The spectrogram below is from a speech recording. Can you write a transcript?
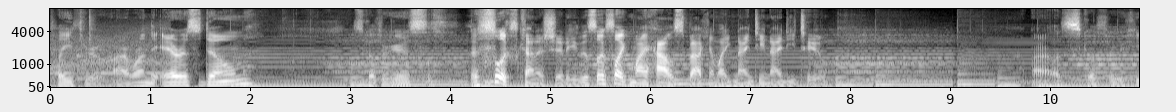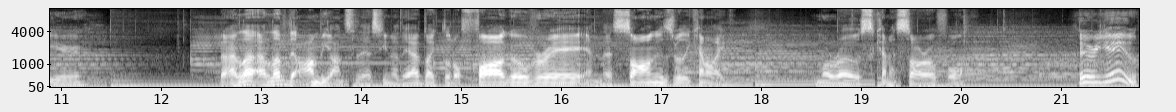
playthrough. Alright, we're on the Arris Dome. Let's go through here. This, this looks kind of shitty. This looks like my house back in like 1992. Alright, let's go through here. But I, lo I love the ambiance of this. You know, they have like little fog over it, and the song is really kind of like morose, kind of sorrowful. Who are you?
